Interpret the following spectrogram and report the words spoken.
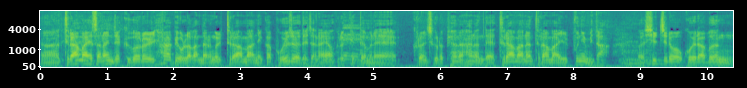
어, 드라마에서는 이제 그거를 혈압이 올라간다는 걸 드라마니까 보여줘야 되잖아요. 그렇기 네. 때문에 그런 식으로 표현을 하는데 드라마는 드라마일 뿐입니다. 음. 실제로 고혈압은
